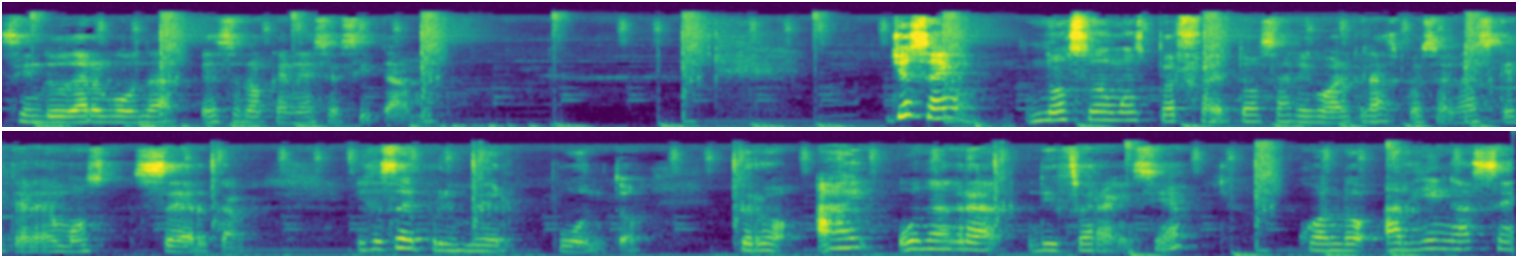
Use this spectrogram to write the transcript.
sin duda alguna, es lo que necesitamos. Yo sé, no somos perfectos al igual que las personas que tenemos cerca. Ese es el primer punto. Pero hay una gran diferencia cuando alguien hace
